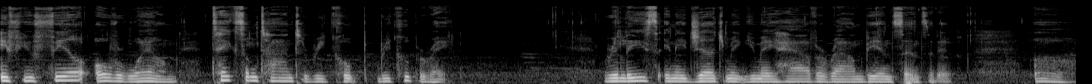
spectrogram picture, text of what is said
If you feel overwhelmed, take some time to recoup, recuperate. Release any judgment you may have around being sensitive. Oh,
